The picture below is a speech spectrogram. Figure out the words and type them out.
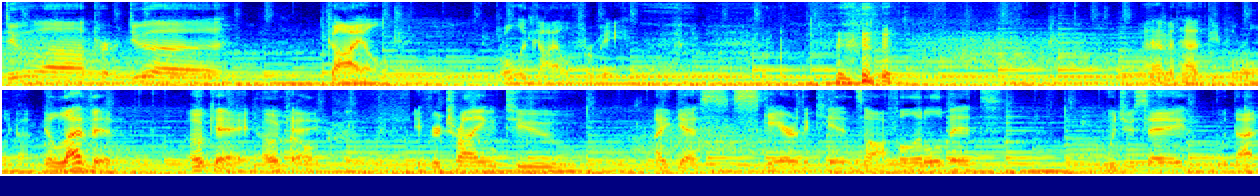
do a per, do a guile. Roll a guile for me. I haven't had people roll a guile. Eleven. Okay. Okay. If you're trying to, I guess, scare the kids off a little bit, would you say would that?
